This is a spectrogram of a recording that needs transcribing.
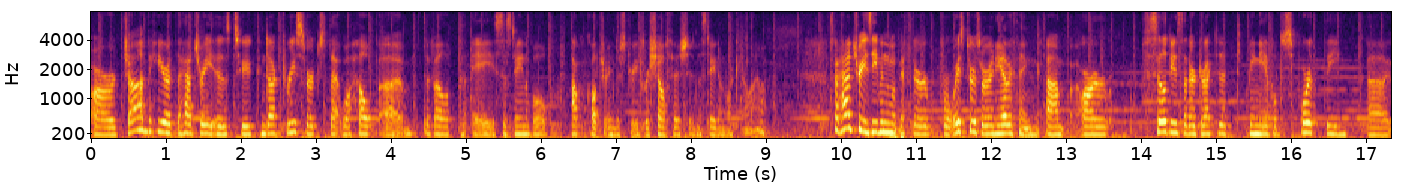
Our job here at the hatchery is to conduct research that will help uh, develop a sustainable aquaculture industry for shellfish in the state of North Carolina. So hatcheries, even if they're for oysters or any other thing, um, are facilities that are directed at being able to support the uh,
